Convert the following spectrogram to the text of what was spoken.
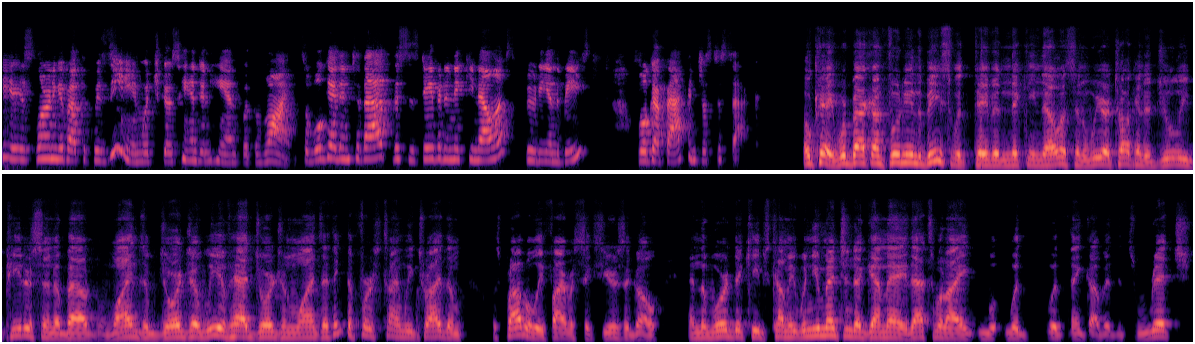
is learning about the cuisine, which goes hand in hand with the wine. So we'll get into that. This is David and Nycci Nellis, Foodie and the Beast. We'll get back in just a sec. Okay, we're back on Foodie and the Beast with David and Nycci Nellis, and we are talking to Julie Peterson about wines of Georgia. We have had Georgian wines. I think the first time we tried them was probably five or six years ago. And the word that keeps coming when you mentioned a gamay, that's what I w- would would think of it. It's rich,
